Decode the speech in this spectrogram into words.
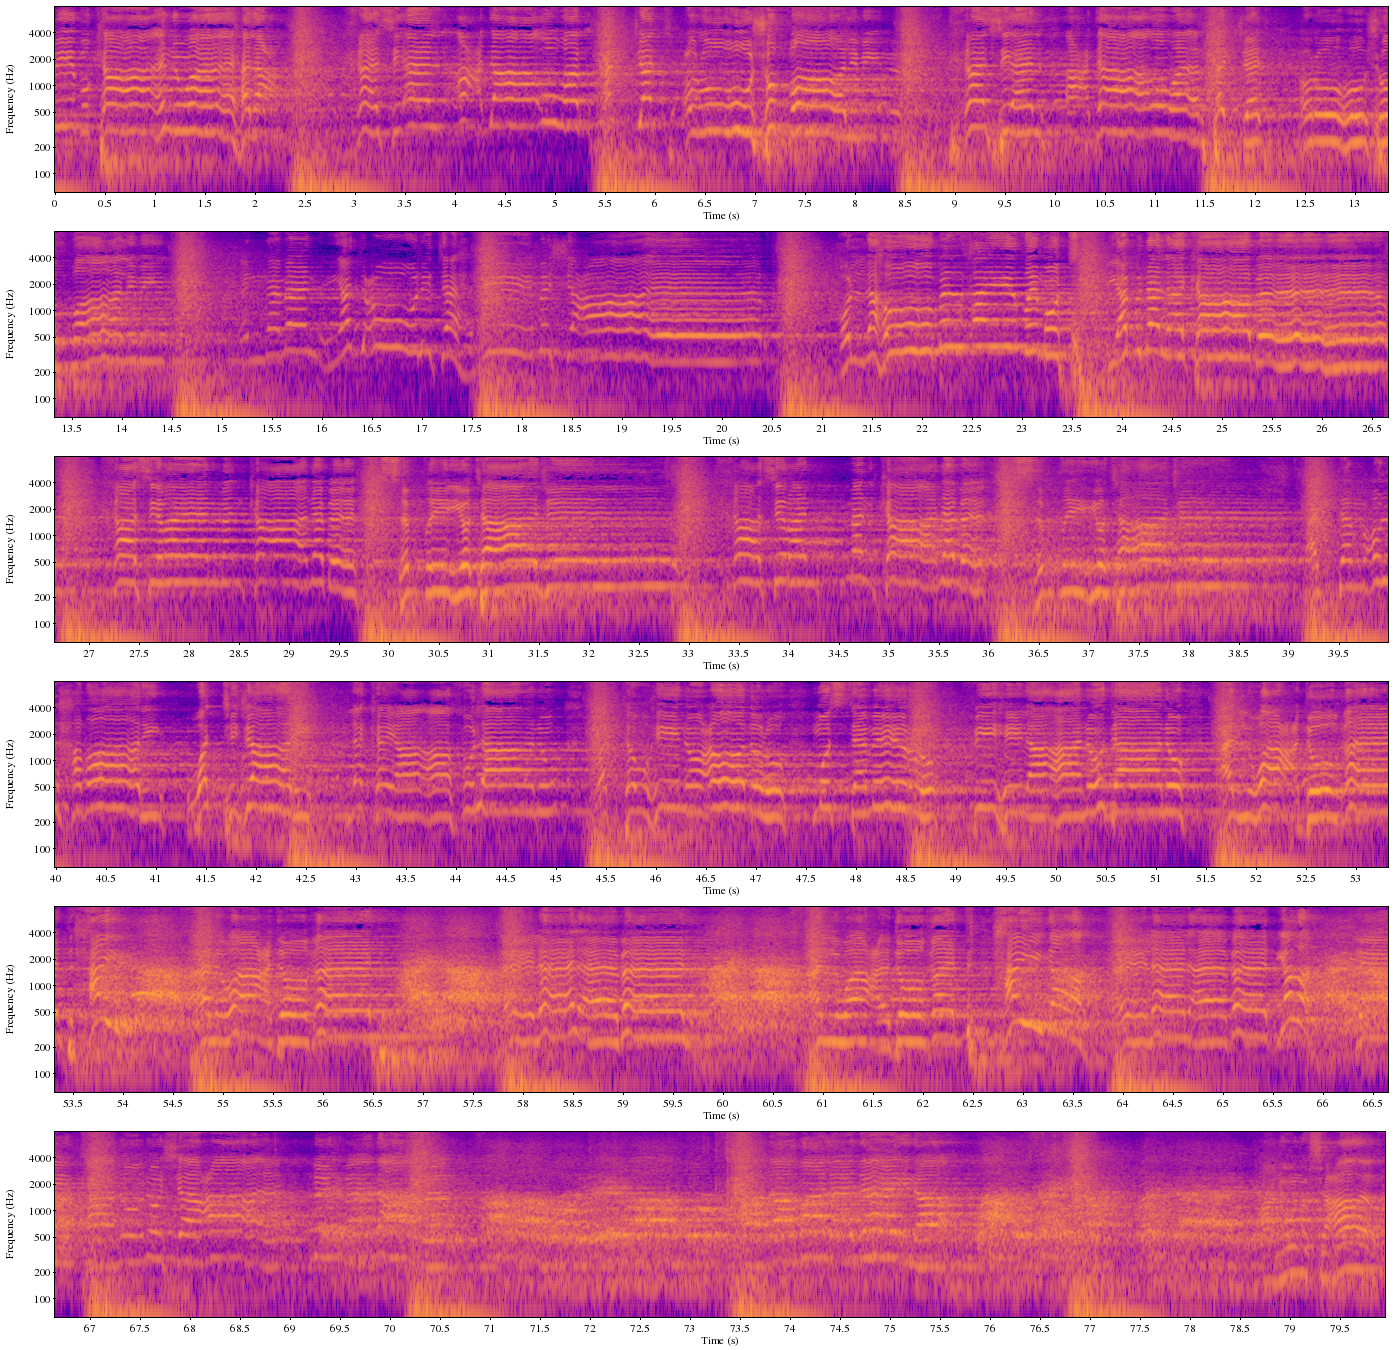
ببكاء وهلع خسئ الأعداء وارتجت عروش الظالمين. خسئ الأعداء وارتجت عروش الظالمين. إن من يدعو لتهذيب الشعائر قل له بالغيظ مت يا ابن الأكابر. خاسرا من كان به سبط يتاجر. خاسرا من كان به سبط يتاجر. الدمع الحضاري والتجاري لك يا فلان والتوهين عذر مستمر. فيه لا ندان. الوعد غد حي! الوعد غد إلى الأبد الوعد غد حيدر إلى الأبد يلا! الشعائر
